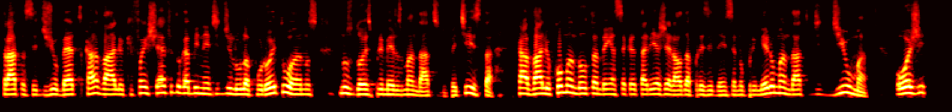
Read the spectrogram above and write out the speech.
Trata-se de Gilberto Carvalho, que foi chefe do gabinete de Lula por oito anos nos dois primeiros mandatos do petista. Carvalho comandou também a Secretaria-Geral da Presidência no primeiro mandato de Dilma. Hoje,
